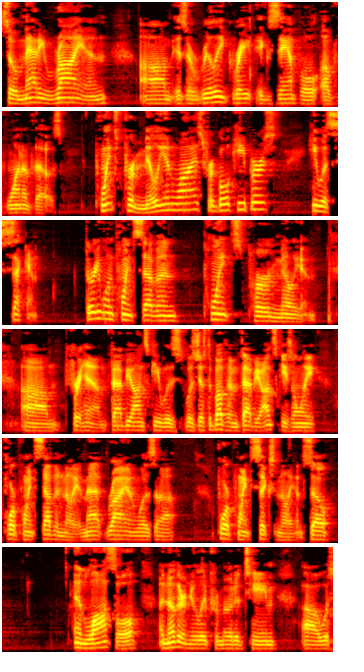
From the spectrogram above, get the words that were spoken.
So Matty Ryan um, is a really great example of one of those. Points per million wise for goalkeepers, he was second, 31.7 points per million um, for him. Fabianski was was just above him. Fabianski's only 4.7 million. Matt Ryan was uh, 4.6 million. So, and Lössl, another newly promoted team, uh, was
